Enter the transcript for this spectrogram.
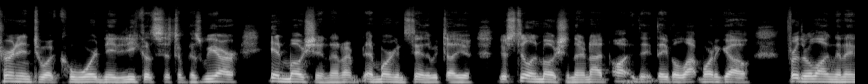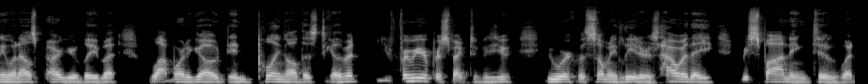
turn into a coordinated ecosystem because we are in motion, and, and Morgan Stanley would tell you they're still in motion. They're not; uh, they have a lot more to go, further along than anyone else, arguably, but a lot more to go in pulling all this together. But from your perspective, because you you work with so many leaders, how are they responding to what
